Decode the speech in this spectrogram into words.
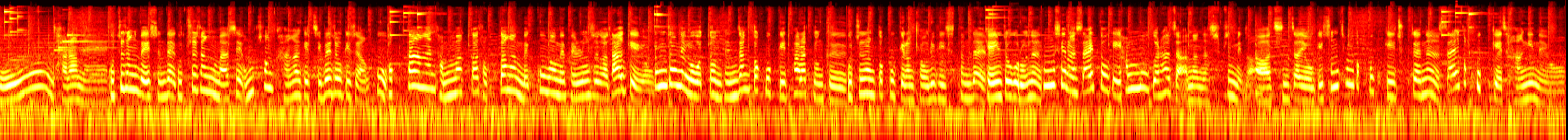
오, 잘하네. 고추장 베이스인데 고추장 맛이 엄청 강하게 지배적이지 않고 적당한 단맛과 적당한 매콤함의 밸런스가 딱이에요. 좀 전에 먹었던 된장 떡볶이 팔았던 그 고추장 떡볶이랑 결이 비슷한데 개인적으로는 성실한 쌀떡이 한몫을 하지 않았나 싶습니다. 아, 진짜 여기 순창 떡볶이 축제는 쌀떡볶이의 장이네요.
